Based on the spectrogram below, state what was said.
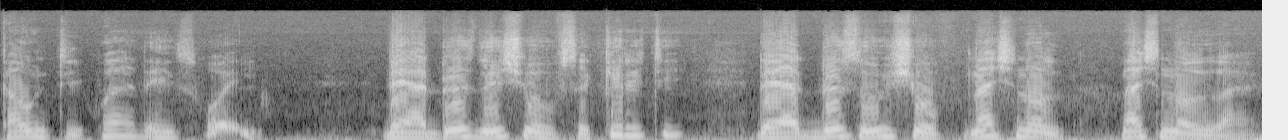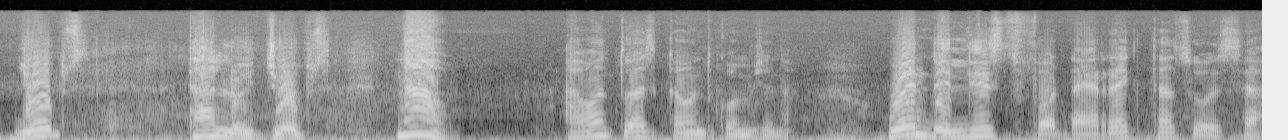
county where there is oil. They address the issue of security. They address the issue of national national uh, jobs, Tullow jobs. Now, I want to ask county commissioner, when the list for directors was uh,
